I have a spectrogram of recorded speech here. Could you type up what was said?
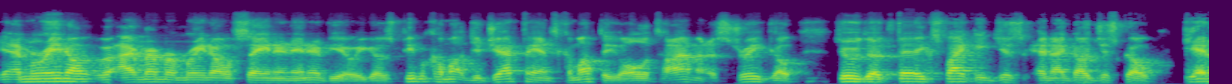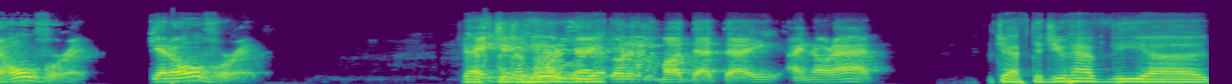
Yeah, Marino. I remember Marino saying in an interview, he goes, "People come up, the Jet fans come up to you all the time on the street, go, dude, that fake spike." He just and I go, just go, get over it, get over it. Jeff, AJ you Ford have didn't go to the mud that day. I know that. Jeff, did you have the uh,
